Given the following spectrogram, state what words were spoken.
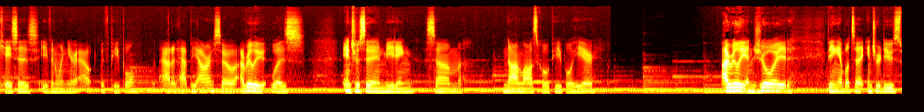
cases, even when you're out with people out at happy hour. So I really was interested in meeting some non law school people here. I really enjoyed being able to introduce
